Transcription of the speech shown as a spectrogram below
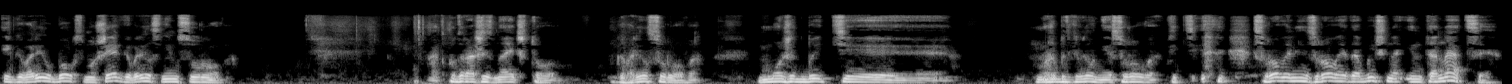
и говорил Бог с Муше, говорил с ним сурово. Откуда Раши знает, что говорил сурово? Может быть, э, может быть, говорил не сурово. Ведь сурово или не сурово – это обычно интонация.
